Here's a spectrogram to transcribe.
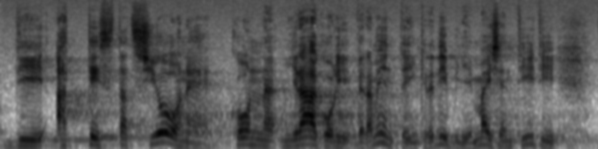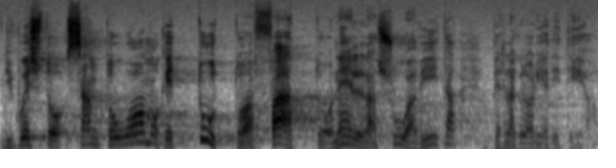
di attestazione con miracoli veramente incredibili e mai sentiti di questo santo uomo che tutto ha fatto nella sua vita per la gloria di Dio.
